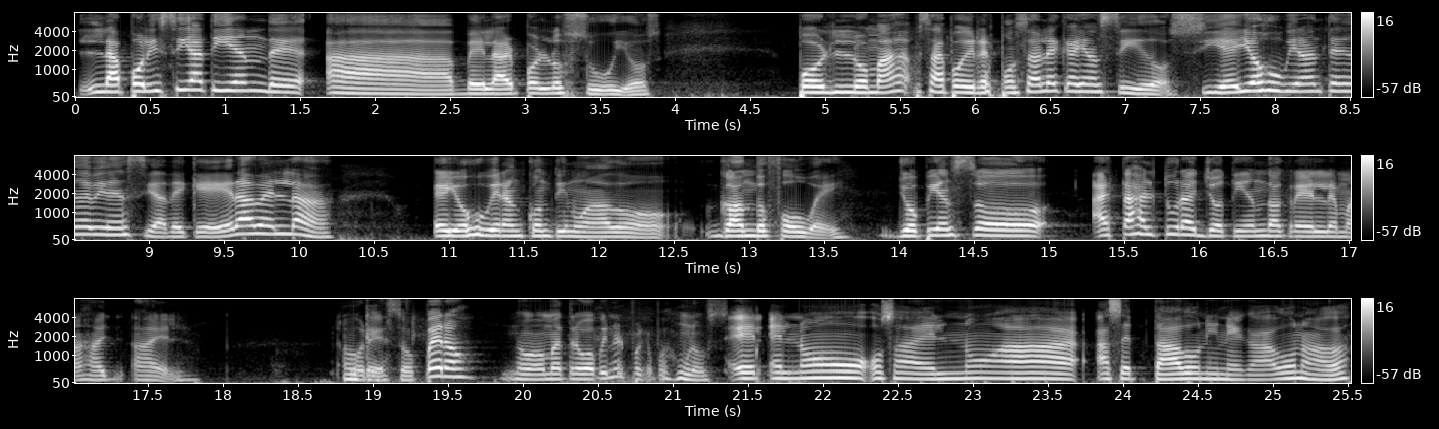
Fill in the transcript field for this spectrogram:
la policía tiende a velar por los suyos. Por lo más, o sea, por irresponsable que hayan sido, si ellos hubieran tenido evidencia de que era verdad, ellos hubieran continuado gone the full way. Yo pienso, a estas alturas yo tiendo a creerle más a, a él. Por eso. Pero no me atrevo a opinar porque pues knows. Él, él no, o sea, él no ha aceptado ni negado nada.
